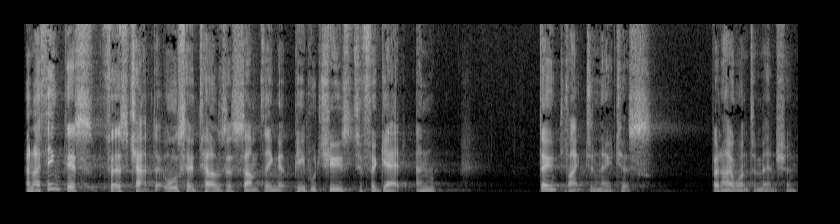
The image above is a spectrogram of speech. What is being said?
And I think this first chapter also tells us something that people choose to forget and don't like to notice, but I want to mention.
